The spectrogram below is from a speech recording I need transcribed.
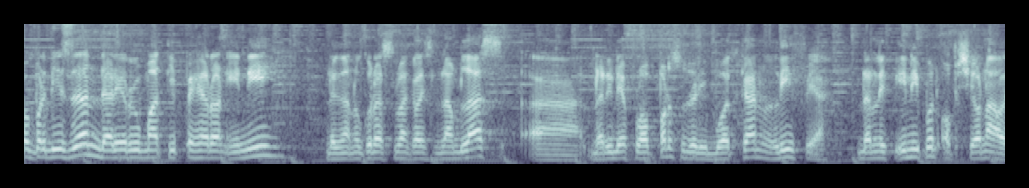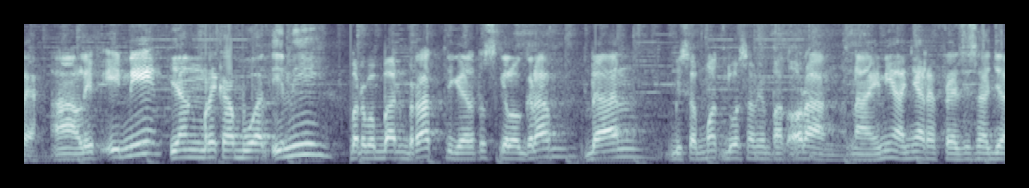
Propertizen dari rumah tipe Heron ini dengan ukuran 9x19 uh, dari developer sudah dibuatkan lift ya. Dan lift ini pun opsional ya. Nah, lift ini yang mereka buat ini berbeban berat 300 kg dan bisa muat 2-4 orang. Nah ini hanya referensi saja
